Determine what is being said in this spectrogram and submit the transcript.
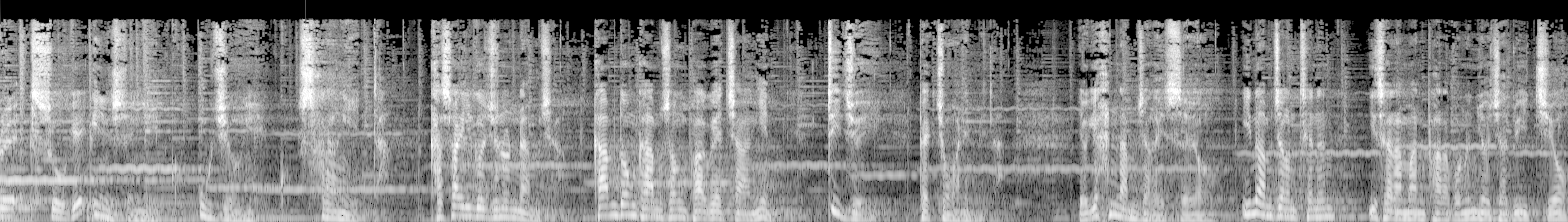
노래 속에 인생이 있고 우정이 있고 사랑이 있다. 가사 읽어주는 남자 감동 감성 파괴 장인 DJ 백종환입니다. 여기 한 남자가 있어요. 이 남자한테는 이 사람만 바라보는 여자도 있지요.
